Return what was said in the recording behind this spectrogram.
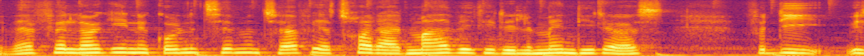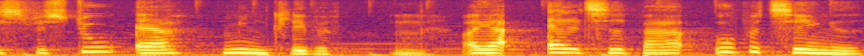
I hvert fald nok en af grundene til, at man tør, for jeg tror, der er et meget vigtigt element i det også. Fordi hvis, hvis du er min klippe, Mm. og jeg altid bare ubetinget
